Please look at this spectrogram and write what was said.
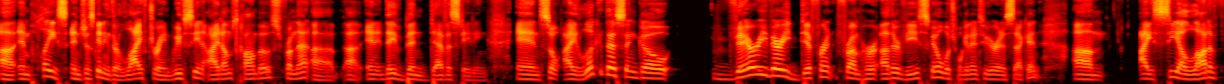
Uh, in place and just getting their life drained. We've seen Idom's combos from that, uh, uh, and they've been devastating. And so I look at this and go, very, very different from her other V skill, which we'll get into here in a second. Um, I see a lot of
